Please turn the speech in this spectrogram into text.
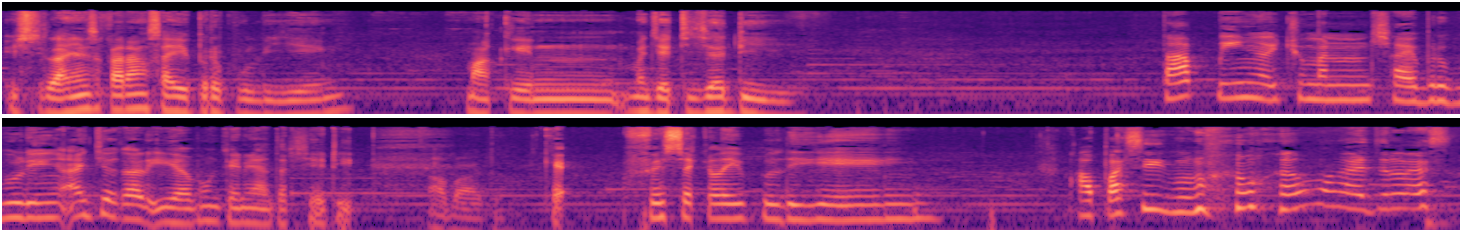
istilahnya sekarang cyberbullying makin menjadi-jadi. Tapi nggak cuman cyberbullying aja kali ya mungkin yang terjadi. Apa tuh? Kayak physically bullying. Apa sih gue ngomong nggak jelas?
